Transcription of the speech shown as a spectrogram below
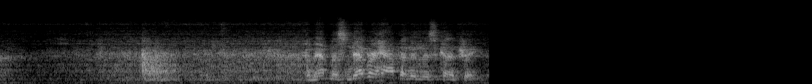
And that must never happen in this country.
